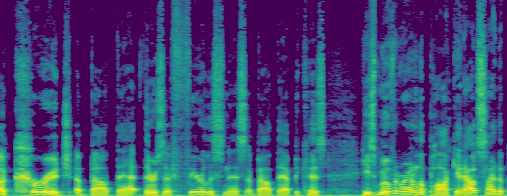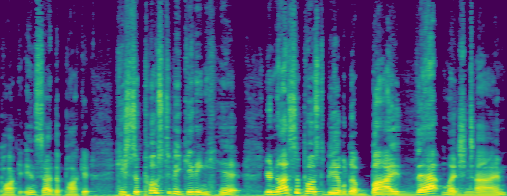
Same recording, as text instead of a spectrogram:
a courage about that. There's a fearlessness about that because he's moving around in the pocket, outside the pocket, inside the pocket. He's supposed to be getting hit. You're not supposed to be able to buy that much time,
